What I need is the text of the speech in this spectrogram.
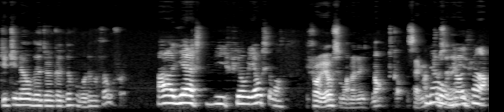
Did you know they're doing another one of a film for it? Ah, yes, the Furiosa one. The Furiosa one, and it's not got the same actress No, in it. no, it's not.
